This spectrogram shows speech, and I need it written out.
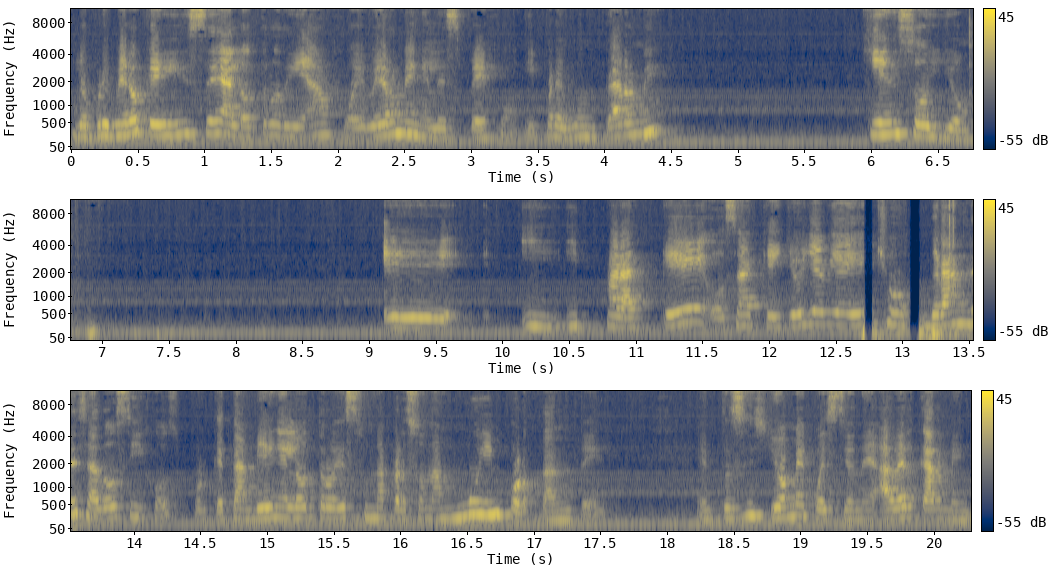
lo primero que hice al otro día fue verme en el espejo y preguntarme quién soy yo. Eh, y, para qué, o sea, que yo ya había hecho grandes a dos hijos, porque también el otro es una persona muy importante. Entonces yo me cuestioné, a ver Carmen,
